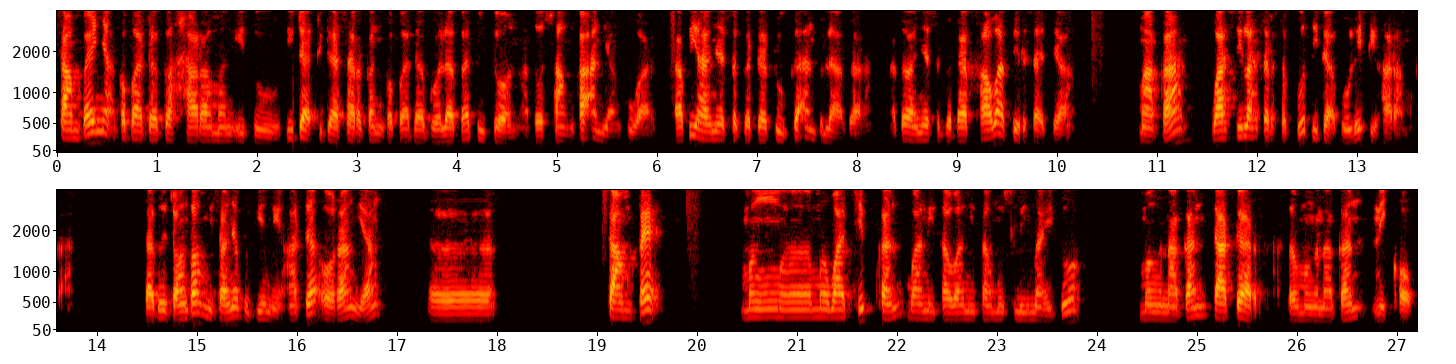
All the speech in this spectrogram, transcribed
sampainya kepada keharaman itu tidak didasarkan kepada gola batudon atau sangkaan yang kuat, tapi hanya sekedar dugaan belaka atau hanya sekedar khawatir saja, maka wasilah tersebut tidak boleh diharamkan. Satu contoh misalnya begini, ada orang yang eh, sampai mewajibkan wanita-wanita muslimah itu mengenakan cadar atau mengenakan nikob,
